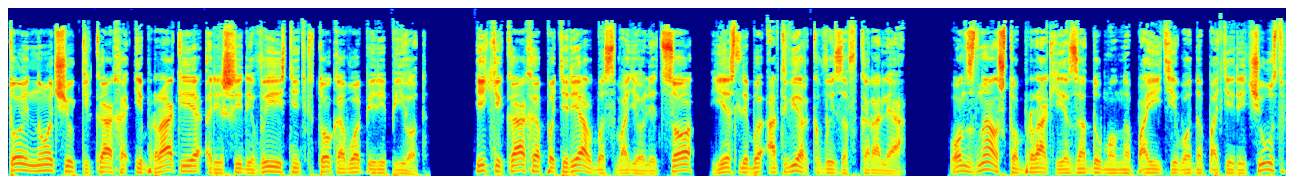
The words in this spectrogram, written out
Той ночью Кикаха и Бракия решили выяснить, кто кого перепьет. И Кикаха потерял бы свое лицо, если бы отверг вызов короля. Он знал, что Бракия задумал напоить его до потери чувств,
